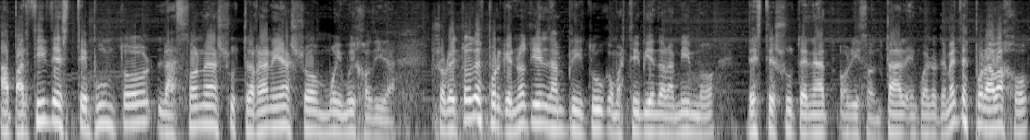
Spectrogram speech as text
a partir de este punto las zonas subterráneas son muy muy jodidas. Sobre todo es porque no tienen la amplitud como estáis viendo ahora mismo de este subtenat horizontal. En cuanto te metes por abajo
